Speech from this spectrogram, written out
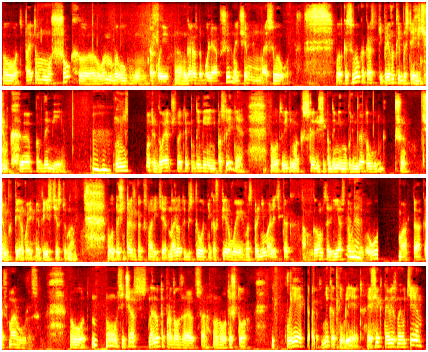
Вот. Поэтому шок, э, он был такой э, гораздо более обширный, чем СВО. Вот к СВО как раз-таки привыкли быстрее, чем к пандемии. Угу. Ну, не смотрим. Говорят, что эта пандемия не последняя. Вот, видимо, к следующей пандемии мы будем готовы лучше чем к первой. Это естественно. Вот, точно так же, как, смотрите, налеты беспилотников первые воспринимались как там, гром среди ясного да. неба кошмар, да, кошмар, ужас. Вот. Ну, сейчас налеты продолжаются. Вот. И что? Влияет как-то? Никак не влияет. Эффект новизны утерян,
